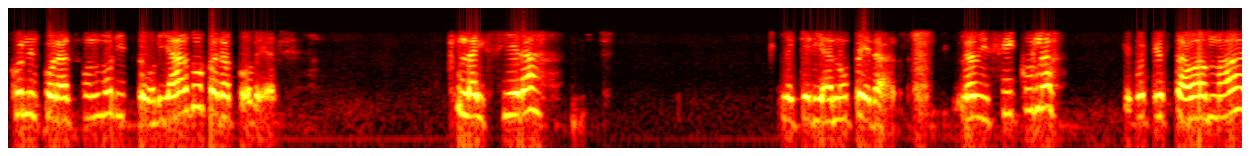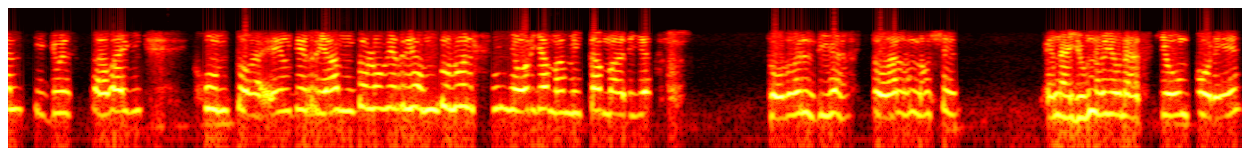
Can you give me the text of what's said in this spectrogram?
con el corazón monitoreado para poder que la hiciera. Le querían operar la vesícula que porque estaba mal y yo estaba ahí junto a él guerreándolo, guerreándolo al Señor y a mamita María todo el día, toda la noche en ayuno y oración por él.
